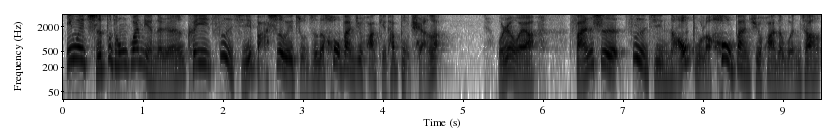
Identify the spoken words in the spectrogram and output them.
因为持不同观点的人可以自己把世卫组织的后半句话给它补全了。我认为啊，凡是自己脑补了后半句话的文章，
